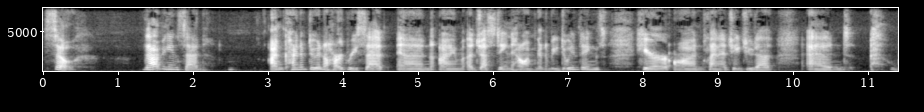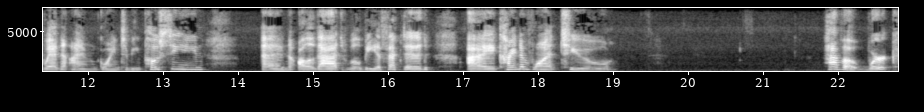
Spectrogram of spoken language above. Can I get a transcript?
So, that being said, I'm kind of doing a hard reset and I'm adjusting how I'm going to be doing things here on Planet JeJuDa and when I'm going to be posting and all of that will be affected. I kind of want to have a work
